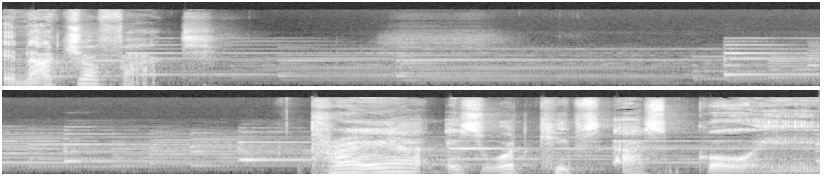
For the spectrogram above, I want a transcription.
In actual fact, prayer is what keeps us going.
